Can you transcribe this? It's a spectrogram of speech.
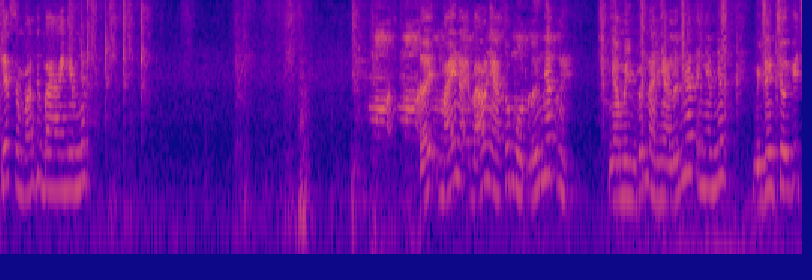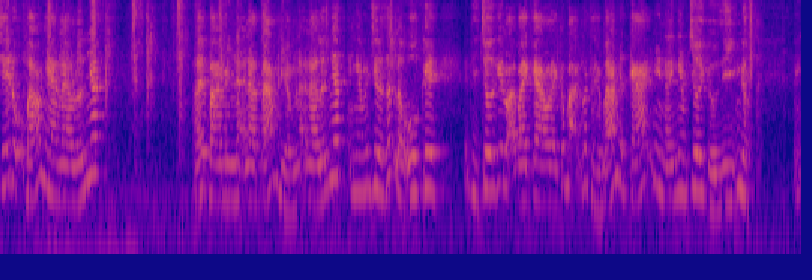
Tiếp sang bán thứ ba anh em nhé. Đấy máy lại báo nhà số 1 lớn nhất này. Nhà mình vẫn là nhà lớn nhất anh em nhé. Mình đang chơi cái chế độ báo nhà nào lớn nhất. Đấy bài mình lại là 8 điểm lại là lớn nhất. Anh em vẫn chưa? Rất là ok. Thì chơi cái loại bài cào này các bạn có thể bán được cái. Nên là anh em chơi kiểu gì cũng được. Đấy,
